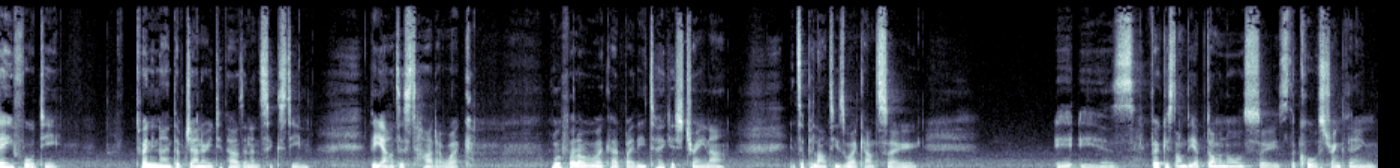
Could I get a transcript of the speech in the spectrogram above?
Day 40, 29th of January 2016. The artist hard at work. We'll follow a workout by the Turkish trainer. It's a Pilates workout, so it is focused on the abdominals, so it's the core strengthening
